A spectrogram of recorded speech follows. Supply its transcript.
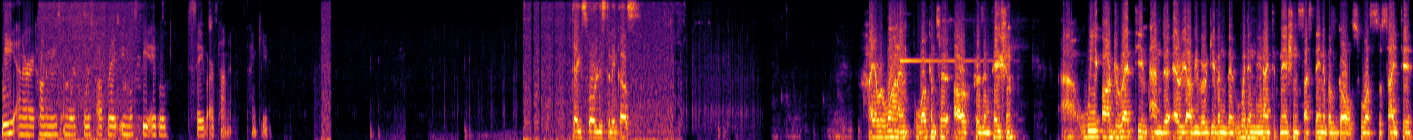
we and our economies and workforce operate. We must be able to save our planet. Thank you. Thanks for listening us. Hi everyone and welcome to our presentation. Uh, we are the red team and the area we were given the, within the United Nations sustainable goals was society.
